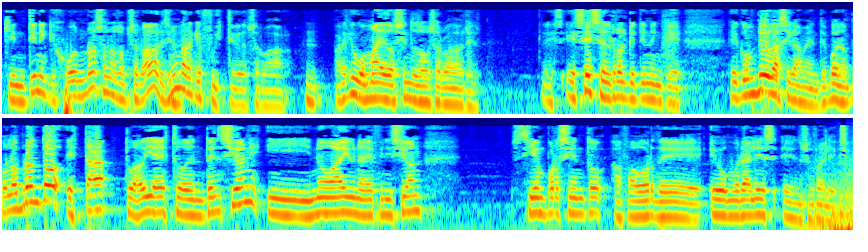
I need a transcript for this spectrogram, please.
quien tiene que jugar un rol son los observadores, y no mm. para qué fuiste observador. Mm. ¿Para qué hubo más de 200 observadores? ese es el rol que tienen que, que cumplir básicamente. Bueno, por lo pronto está todavía esto en tensión y no hay una definición 100% a favor de Evo Morales en su reelección.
